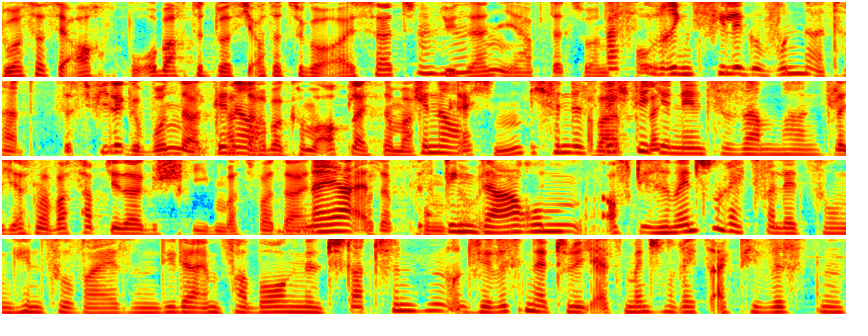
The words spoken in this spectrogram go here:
Du hast das ja auch beobachtet, du hast dich auch dazu geäußert, mhm. Düsen. Ihr habt dazu Was Post. übrigens viele gewundert hat. Das viele gewundert genau. hat, darüber können wir auch gleich nochmal genau. sprechen. Ich finde es wichtig in dem Zusammenhang. Vielleicht erstmal, was habt ihr da geschrieben? Was war dein Naja, es, es ging darum, auf diese Menschenrechtsverletzungen hinzuweisen, die da im Verborgenen stattfinden. Und wir wissen natürlich als Menschenrechtsaktivisten,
